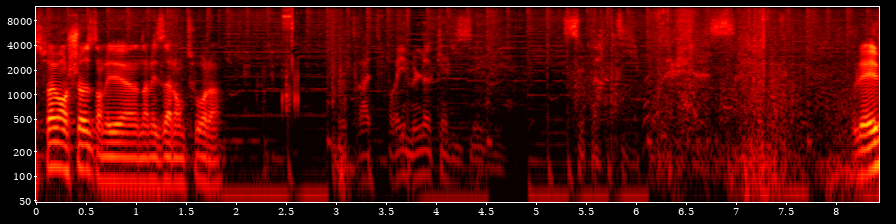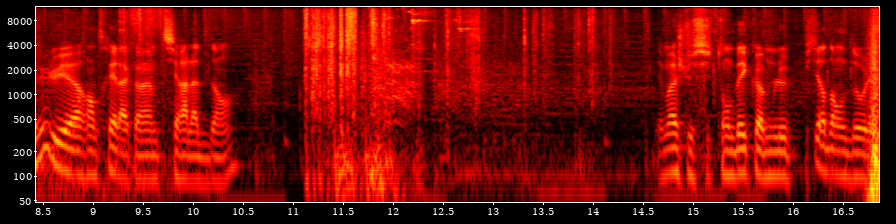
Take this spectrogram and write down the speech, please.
passe pas grand chose dans les, dans les alentours là. C'est parti pour la chasse. Vous l'avez vu lui rentrer là quand même, petit rat là-dedans. Et moi je lui suis tombé comme le pire dans le dos les gars.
